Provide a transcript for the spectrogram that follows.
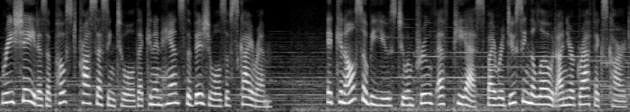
Reshade is a post-processing tool that can enhance the visuals of Skyrim. It can also be used to improve FPS by reducing the load on your graphics card.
